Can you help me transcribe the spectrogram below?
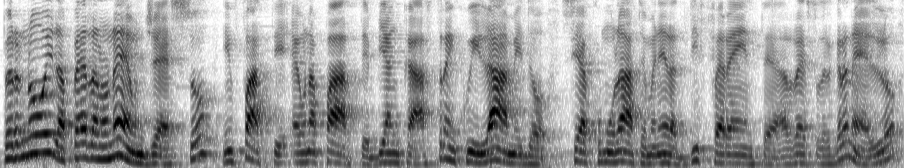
per noi la perla non è un gesso, infatti è una parte biancastra in cui l'amido si è accumulato in maniera differente al resto del granello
